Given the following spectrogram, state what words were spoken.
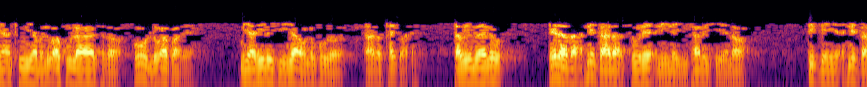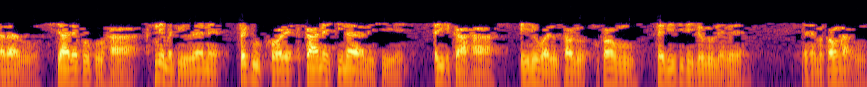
ဉာဏ်အထူးရမလိုအပ်ဘူးလားဆိုတော့ဟိုးလိုအပ်ပါတယ်မရသေးလို့ရှိရင်ရအောင်လုပ်ဖို့တော့ဒါတော့ထိုက်ပါတယ်ဒါပေမဲ့လို့အဲ့ဒါကအနှစ်သာရဆိုတဲ့အနေနဲ့ယူထားလို့ရှိရင်တော့ တိပင်ရဲ့အနှစ်သာရကိုရှားတဲ့ပုဂ္ဂိုလ်ဟာအနှစ်မတွေ့ဘဲနဲ့ဖက်ကုခေါ်တဲ့အကာနဲ့ကျင်လာရလို့ရှိရင်အဲ့ဒီအကာဟာအိမ်တို့ဘာလို့ဆောက်လို့မကောင်းဘူးဆယ်ဒီစီတွေလုပ်လို့လည်းပဲအဲမကောင်းတာဘူး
